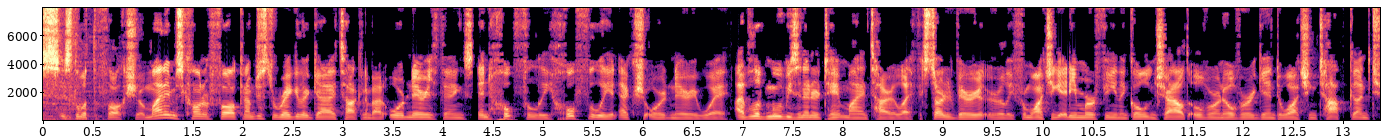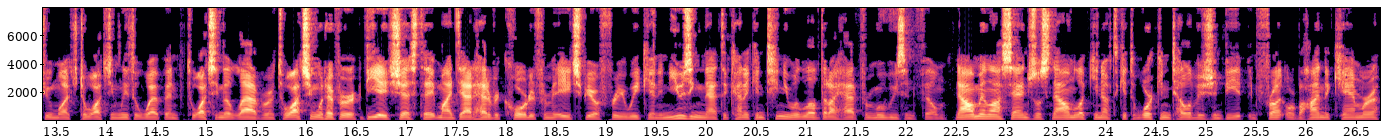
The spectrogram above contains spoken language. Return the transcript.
This is the What the Faulk Show. My name is Connor Faulk, and I'm just a regular guy talking about ordinary things in hopefully, hopefully, an extraordinary way. I've loved movies and entertainment my entire life. It started very early, from watching Eddie Murphy and The Golden Child over and over again, to watching Top Gun too much, to watching Lethal Weapon, to watching The Labyrinth, to watching whatever VHS tape my dad had recorded from an HBO free weekend, and using that to kind of continue a love that I had for movies and film. Now I'm in Los Angeles. Now I'm lucky enough to get to work in television, be it in front or behind the camera.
